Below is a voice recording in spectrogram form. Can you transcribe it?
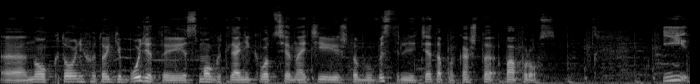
но кто у них в итоге будет и смогут ли они кого-то себе найти, чтобы выстрелить, это пока что вопрос. И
